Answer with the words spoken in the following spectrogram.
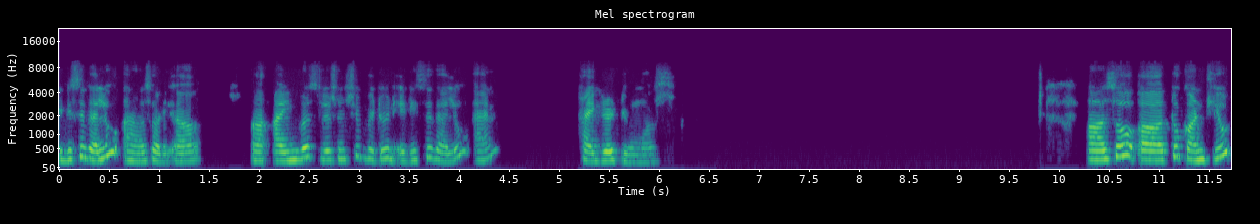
ADC value, uh, sorry, uh, uh, inverse relationship between ADC value and high-grade tumors. Uh, so, uh, to conclude,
